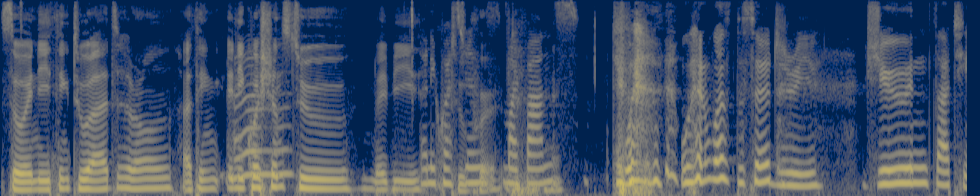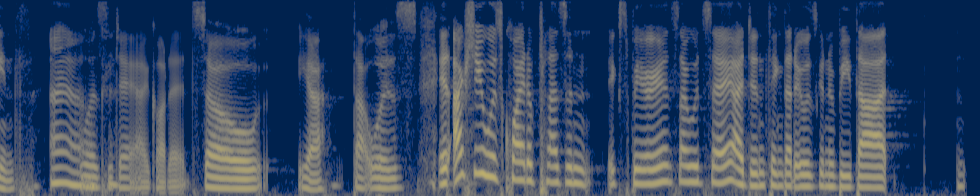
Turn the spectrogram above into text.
So, anything to add around? I think any questions Uh, to maybe Any questions, per- my fans? when, when was the surgery? June 13th Ah, was the day I got it. So, yeah, that was it. Actually, was quite a pleasant experience. I would say. I didn't think that it was going to be that n-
